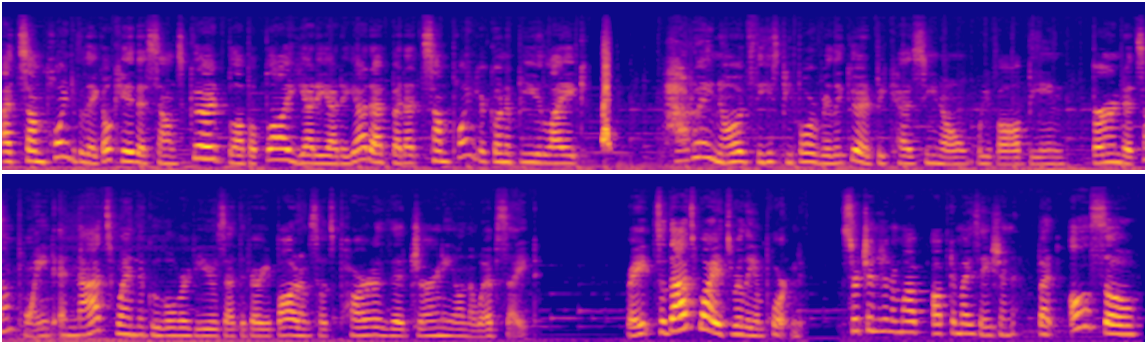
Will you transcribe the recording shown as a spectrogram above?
at some point you'll be like, okay, this sounds good, blah, blah, blah, yada, yada, yada. But at some point you're going to be like, how do I know if these people are really good? Because, you know, we've all been burned at some point, and that's when the Google review is at the very bottom, so it's part of the journey on the website. Right? So that's why it's really important. Search engine op- optimization, but also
